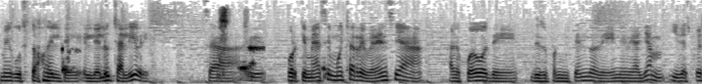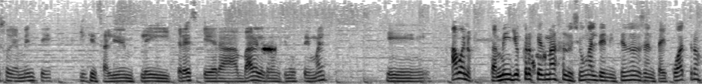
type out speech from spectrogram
me gustó el de, el de lucha libre. O sea, eh, porque me hace mucha reverencia al juego de, de Super Nintendo de NBA Jam y después obviamente el que salió en Play 3 que era Battleground si no estoy mal. Eh, ah bueno, también yo creo que es más alusión al de Nintendo 64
